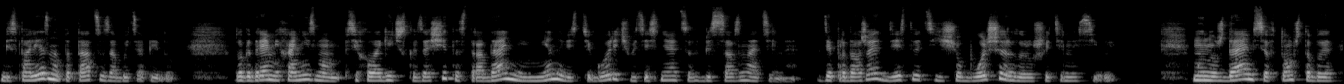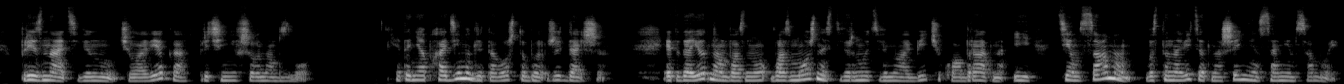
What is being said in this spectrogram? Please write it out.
Бесполезно пытаться забыть обиду. Благодаря механизмам психологической защиты страдания, ненависть и горечь вытесняются в бессознательное, где продолжает действовать еще большей разрушительной силой. Мы нуждаемся в том, чтобы признать вину человека, причинившего нам зло. Это необходимо для того, чтобы жить дальше. Это дает нам возможность вернуть вину обидчику обратно и тем самым восстановить отношения с самим собой.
